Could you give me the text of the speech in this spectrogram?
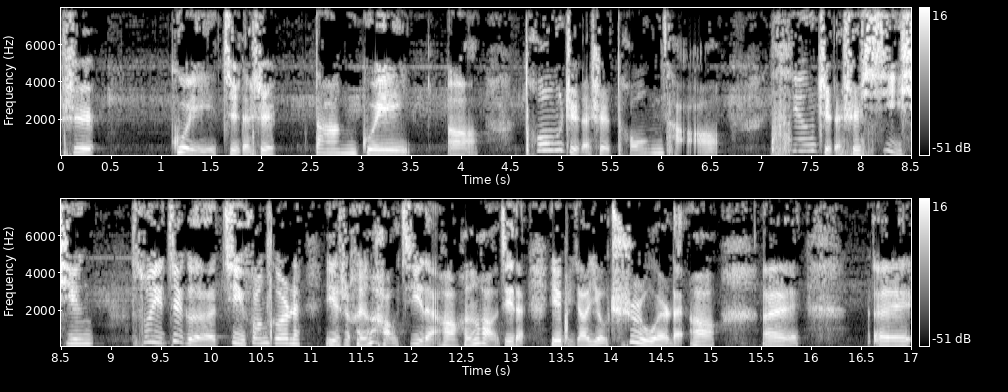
是鬼指的是当归啊，通指的是通草，心指的是细辛。所以这个记方歌呢，也是很好记的哈，很好记的，也比较有趣味的啊。哎，呃。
